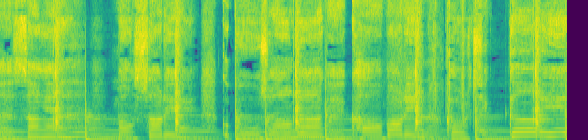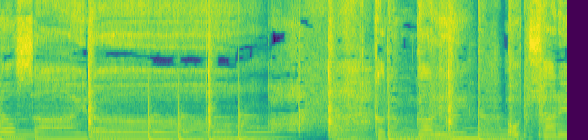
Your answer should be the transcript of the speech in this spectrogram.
세상의 모서리 구부정하게 커버린 골칫거리 outsider. 걸음걸이 옷차림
